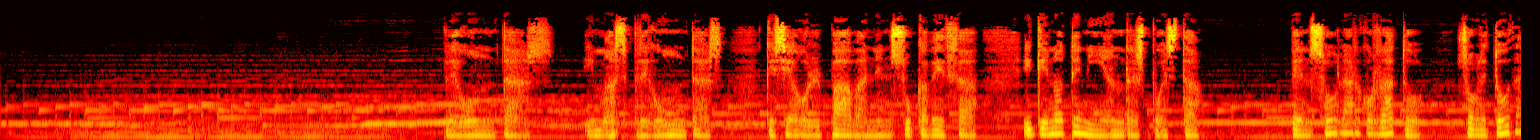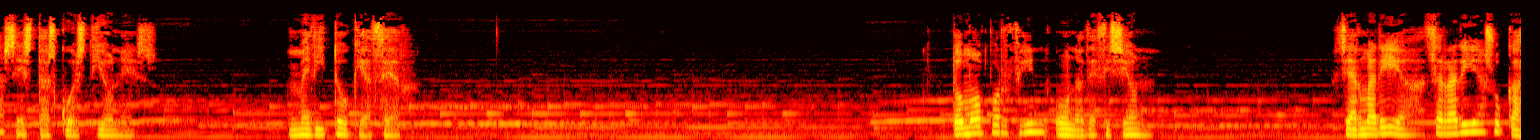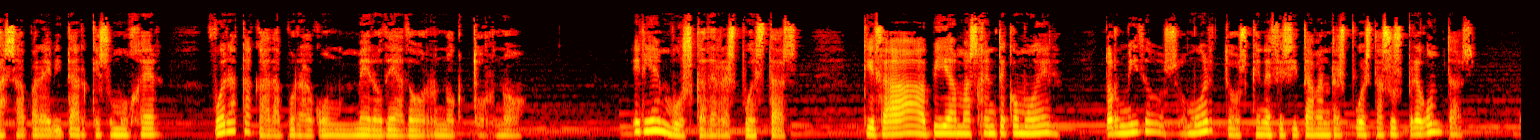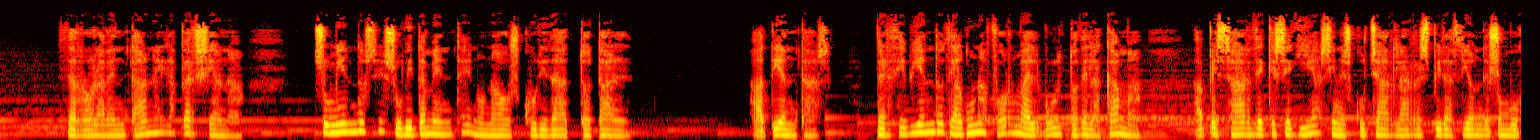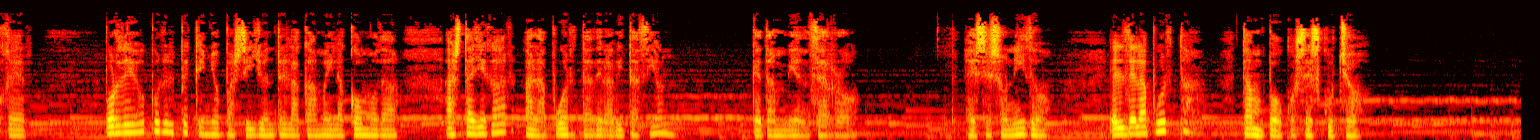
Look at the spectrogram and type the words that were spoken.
Preguntas y más preguntas que se agolpaban en su cabeza y que no tenían respuesta. Pensó largo rato sobre todas estas cuestiones. Meditó qué hacer. Tomó por fin una decisión. Se armaría, cerraría su casa para evitar que su mujer fuera atacada por algún merodeador nocturno. Iría en busca de respuestas. Quizá había más gente como él, dormidos o muertos que necesitaban respuesta a sus preguntas. Cerró la ventana y la persiana, sumiéndose súbitamente en una oscuridad total. A tientas, percibiendo de alguna forma el bulto de la cama, a pesar de que seguía sin escuchar la respiración de su mujer, bordeó por el pequeño pasillo entre la cama y la cómoda hasta llegar a la puerta de la habitación, que también cerró. Ese sonido, el de la puerta, tampoco se escuchó.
